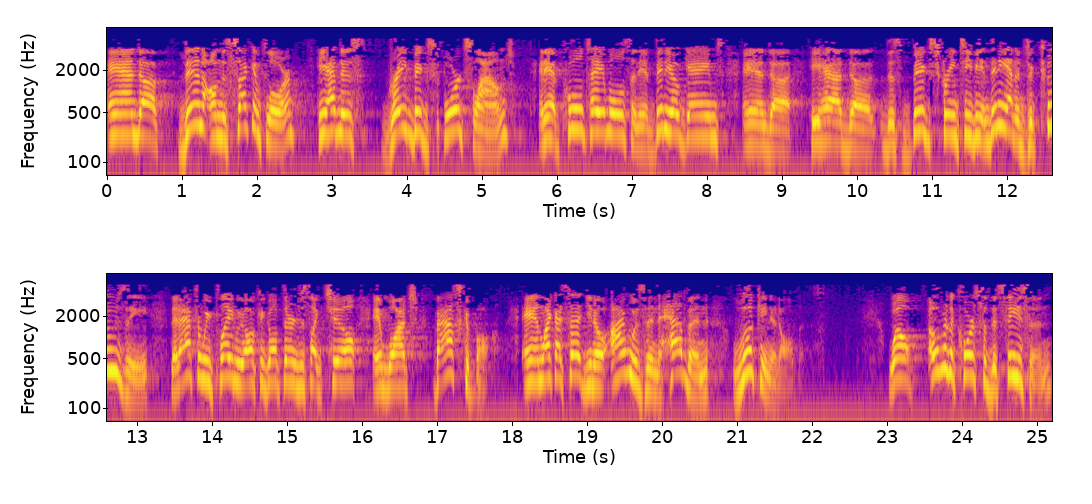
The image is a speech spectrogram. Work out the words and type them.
And uh, then on the second floor, he had this great big sports lounge, and he had pool tables, and he had video games, and uh, he had uh, this big screen TV, and then he had a jacuzzi that after we played, we all could go up there and just like chill and watch basketball. And like I said, you know, I was in heaven looking at all this. Well, over the course of the season,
